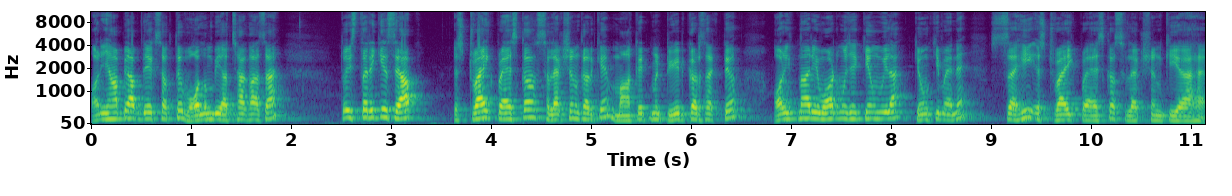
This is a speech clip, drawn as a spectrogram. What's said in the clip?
और यहाँ पर आप देख सकते हो वॉल्यूम भी अच्छा खासा है। तो इस तरीके से आप स्ट्राइक प्राइस का सिलेक्शन करके मार्केट में ट्रेड कर सकते हो। और इतना रिवॉर्ड मुझे क्यों मिला? क्योंकि मैंने सही स्ट्राइक प्राइस का सिलेक्शन किया है।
